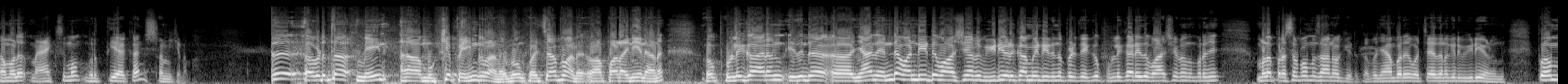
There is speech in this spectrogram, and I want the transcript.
നമ്മൾ മാക്സിമം വൃത്തിയാക്കാൻ ശ്രമിക്കണം. ഇത് അവിടുത്തെ മെയിൻ മുഖ്യ പെയിന്ററാണ് ഇപ്പം കൊച്ചാപ്പാണ് വാപ്പാട് അനിയനാണ്. അപ്പോൾ പുള്ളിക്കാരൻ ഇതിന്റെ ഞാൻ എന്റെ വണ്ടിയിട്ട് വാഷ് ചെയ്യാൻ വീഡിയോ എടുക്കാൻ വേണ്ടി ഇരുന്നപ്പോഴത്തേക്ക് പുള്ളിക്കാരൻ ഇത് വാഷ് ചെയ്യണമെന്ന് പറഞ്ഞ് നമ്മളെ പ്രഷർ പമ്പ് സാധനമൊക്കെ എടുത്തു. അപ്പോൾ ഞാൻ പറയും കൊച്ചാ ഇതിനൊക്കെ ഒരു വീഡിയോ ആണെന്ന് ഇപ്പം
